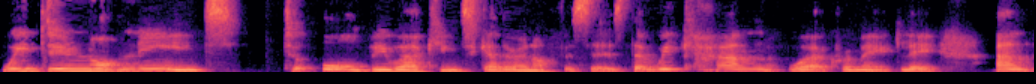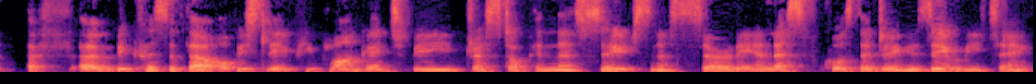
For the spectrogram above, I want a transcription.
we do not need to all be working together in offices, that we can work remotely. And if, um, because of that, obviously, people aren't going to be dressed up in their suits necessarily, unless, of course, they're doing a Zoom meeting.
